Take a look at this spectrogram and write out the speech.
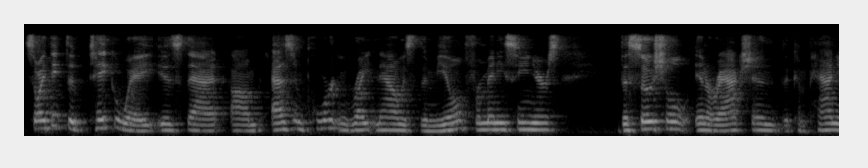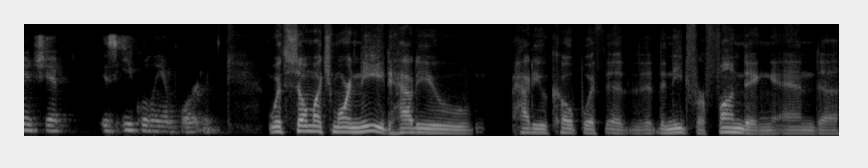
So I think the takeaway is that um, as important right now as the meal for many seniors, the social interaction, the companionship is equally important. With so much more need, how do you how do you cope with the, the, the need for funding and uh,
